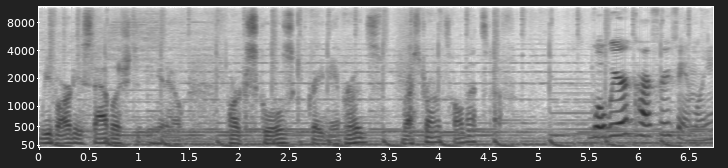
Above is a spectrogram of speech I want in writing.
we've already established you know, parks, schools, great neighborhoods, restaurants, all that stuff. Well, we're a car-free family.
